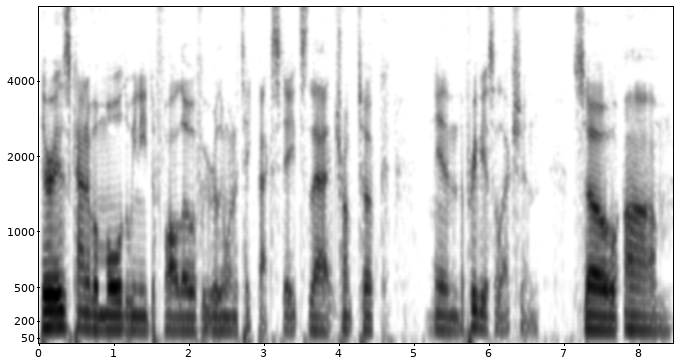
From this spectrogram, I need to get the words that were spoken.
there is kind of a mold we need to follow if we really want to take back states that Right. Trump took in the previous election. So, um,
